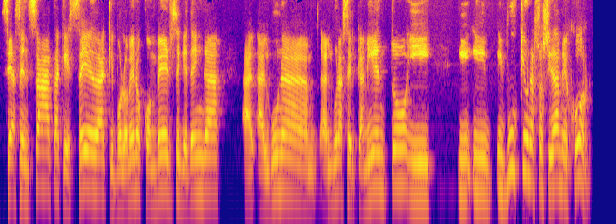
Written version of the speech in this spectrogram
sea sensata, que ceda, que por lo menos converse, que tenga alguna, algún acercamiento y, busque una sociedad mejor.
